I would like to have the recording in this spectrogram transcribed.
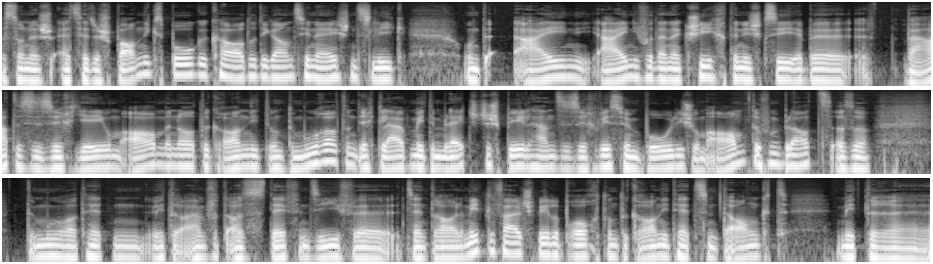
so eine, es hat einen Spannungsbogen gehabt, oder, die ganze Nations League. Und eine, eine von diesen Geschichten war eben, werden sie sich je umarmen oder Granit und Murat? Und ich glaube, mit dem letzten Spiel haben sie sich wie symbolisch umarmt auf dem Platz. Also der Murat hat ihn wieder einfach als defensive zentralen Mittelfeldspieler gebracht und der Granit hat es ihm gedankt mit der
